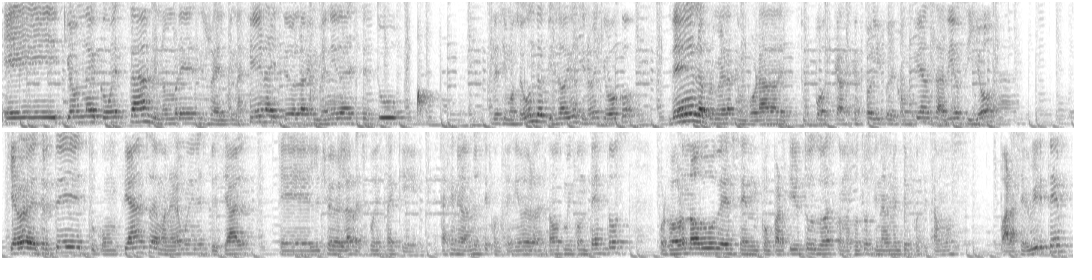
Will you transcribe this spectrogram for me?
Hey, ¿qué onda? ¿Cómo están? Mi nombre es Israel Tinajera y te doy la bienvenida a este tu decimosegundo episodio, si no me equivoco, de la primera temporada de tu podcast católico de confianza, Dios y yo. Quiero agradecerte tu confianza de manera muy especial, eh, el hecho de ver la respuesta que está generando este contenido, de verdad estamos muy contentos. Por favor no dudes en compartir tus dudas con nosotros, finalmente pues estamos para servirte.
